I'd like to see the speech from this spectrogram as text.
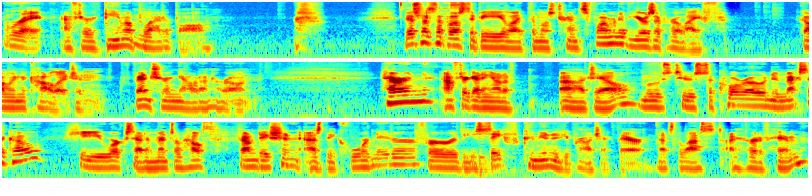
right. after a game of bladder ball. This was supposed to be like the most transformative years of her life, going to college and venturing out on her own. Herrin, after getting out of uh, jail, moves to Socorro, New Mexico. He works at a mental health foundation as the coordinator for the Safe Community Project there. That's the last I heard of him.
